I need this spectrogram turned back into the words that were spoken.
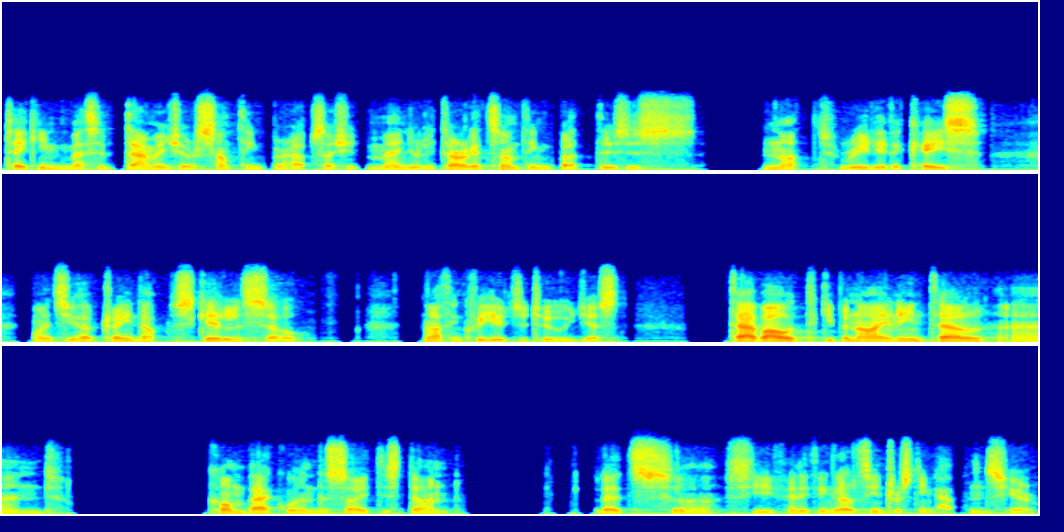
taking massive damage or something, perhaps I should manually target something, but this is not really the case once you have trained up the skills, so nothing for you to do. Just tab out, keep an eye on Intel, and come back when the site is done. Let's uh, see if anything else interesting happens here.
